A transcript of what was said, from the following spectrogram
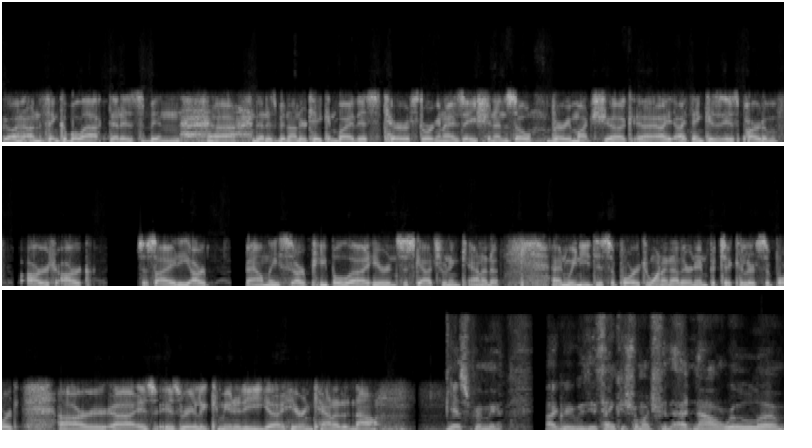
unthinkable act that has been that has been undertaken by this terrorist organization, and so very much, I, I think, is, is part of our our society, our families, our people uh, here in Saskatchewan and Canada, and we need to support one another, and in particular, support our uh, is- Israeli community uh, here in Canada now. Yes, Premier, I agree with you. Thank you so much for that. Now we'll. Uh,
